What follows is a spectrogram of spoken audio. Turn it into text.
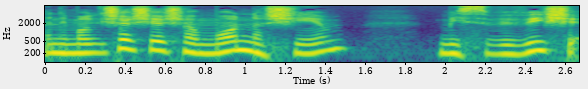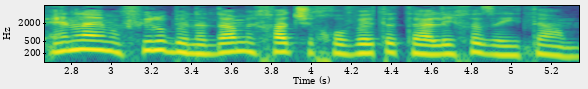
אני מרגישה שיש המון נשים מסביבי שאין להם אפילו בן אדם אחד שחווה את התהליך הזה איתם.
